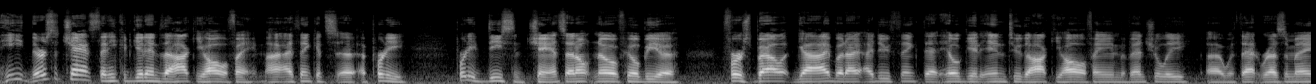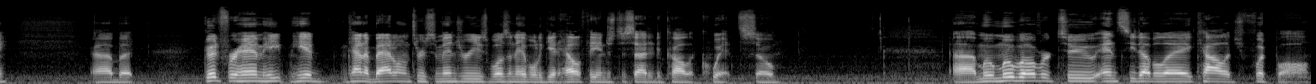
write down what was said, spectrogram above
he there's a chance that he could get into the Hockey Hall of Fame. I, I think it's a, a, pretty pretty decent chance. I don't know if he'll be a first ballot guy, but I, I, do think that he'll get into the Hockey Hall of Fame eventually uh, with that resume. Uh, but good for him. He he had kind of battling through some injuries, wasn't able to get healthy, and just decided to call it quits. So uh, move move over to NCAA college football.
